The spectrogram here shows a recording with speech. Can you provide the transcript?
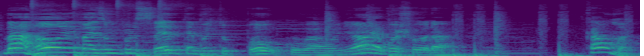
Marrone, mais 1% é muito pouco, Marrone. Ah, eu vou chorar. Calma.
